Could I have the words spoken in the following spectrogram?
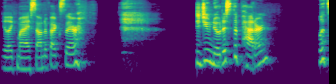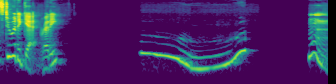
You like my sound effects there? Did you notice the pattern? Let's do it again. Ready? Ooh. Hmm.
